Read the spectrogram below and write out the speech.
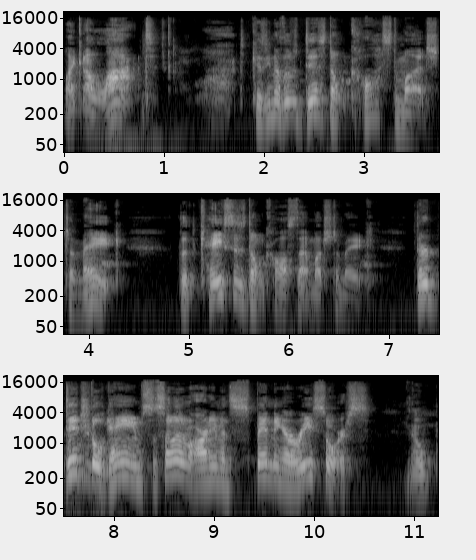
like a lot. What? Because you know those discs don't cost much to make. The cases don't cost that much to make. They're digital games, so some of them aren't even spending a resource. Nope.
